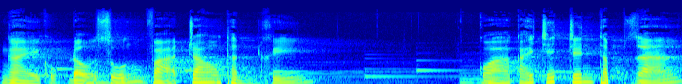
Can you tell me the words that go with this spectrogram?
Ngài gục đầu xuống và trao thần khí. Qua cái chết trên thập giá,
